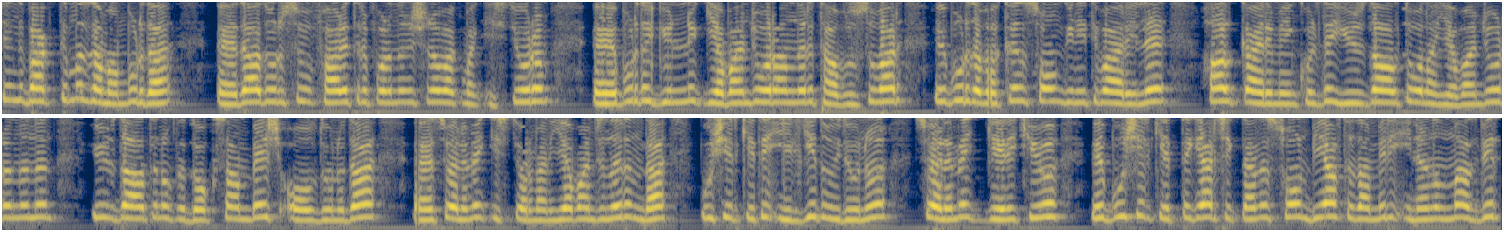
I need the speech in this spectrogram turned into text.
Şimdi baktığımız zaman burada e, daha doğrusu faaliyet raporundan şuna bakmak istiyorum. E, burada günlük yabancı oranları tablosu var ve burada bakın son gün itibariyle halk gayrimenkulde %6 olan yabancı oranının %6.95 olduğunu da e, söylemek istiyorum. Yani yabancıların da bu şirkete ilgi duyduğunu söylemek gerekiyor ve bu şirkette gerçekten de son bir haftadan beri inanılmaz bir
